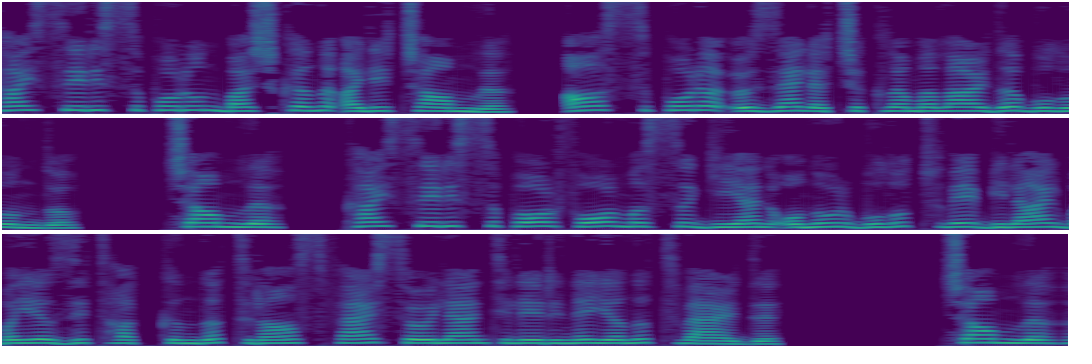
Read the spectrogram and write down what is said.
Kayseri Spor'un başkanı Ali Çamlı, A Spor'a özel açıklamalarda bulundu. Çamlı, Kayseri Spor forması giyen Onur Bulut ve Bilal Bayazit hakkında transfer söylentilerine yanıt verdi. Çamlı,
